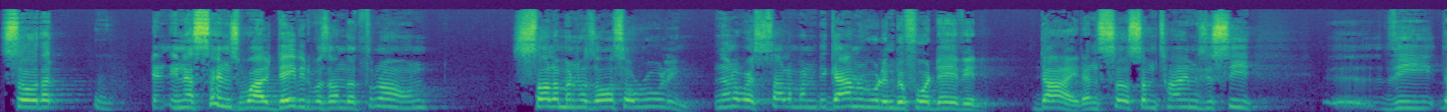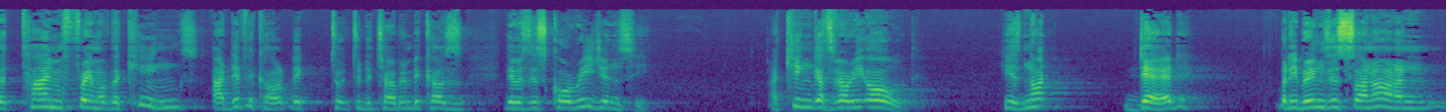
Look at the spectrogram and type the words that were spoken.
So that, in a sense, while David was on the throne, Solomon was also ruling. In other words, Solomon began ruling before David died. And so sometimes you see the, the time frame of the kings are difficult to, to determine because there is this co regency. A king gets very old. He's not dead, but he brings his son on and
